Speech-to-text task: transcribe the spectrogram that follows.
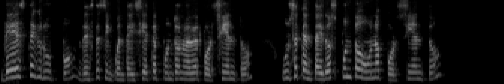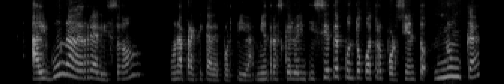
De este grupo, de este 57.9%, un 72.1% alguna vez realizó una práctica deportiva, mientras que el 27.4% nunca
